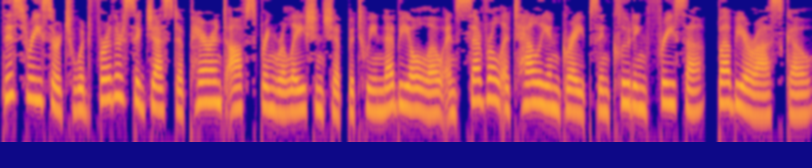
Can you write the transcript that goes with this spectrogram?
This research would further suggest a parent-offspring relationship between Nebbiolo and several Italian grapes including Freisa, Bubbiarosco,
